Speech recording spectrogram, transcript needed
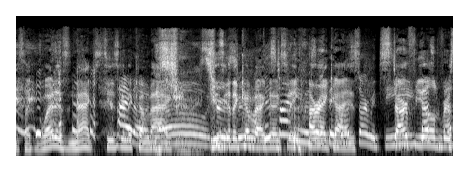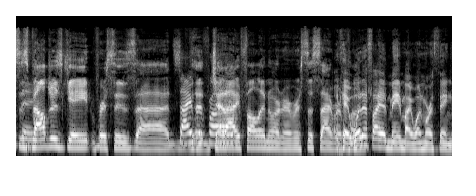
once, like what is next? He's gonna don't come back. know. He's gonna come back This next week. he was All like right, guys. start with D. Starfield That's versus nothing. Baldur's Gate versus uh, the Jedi Fallen Order versus Cyberpunk. okay. What if I had made my one more thing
